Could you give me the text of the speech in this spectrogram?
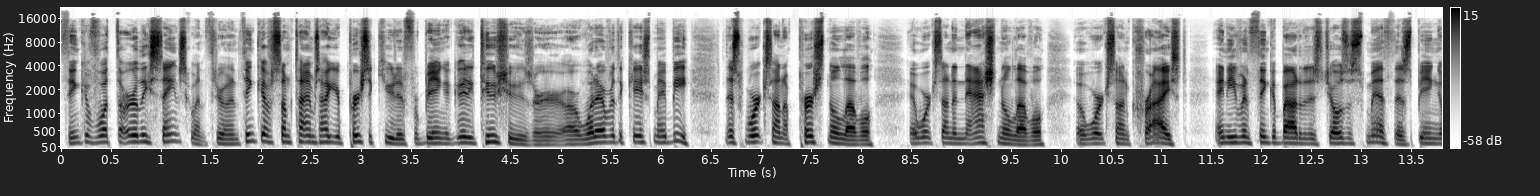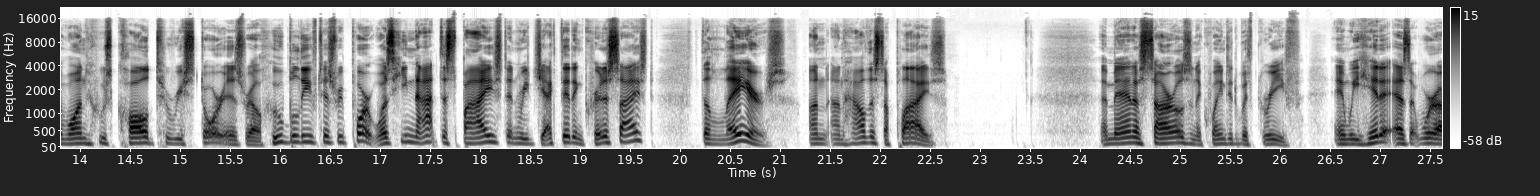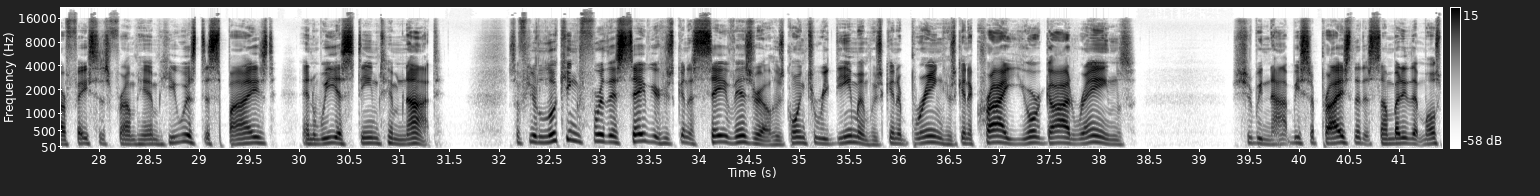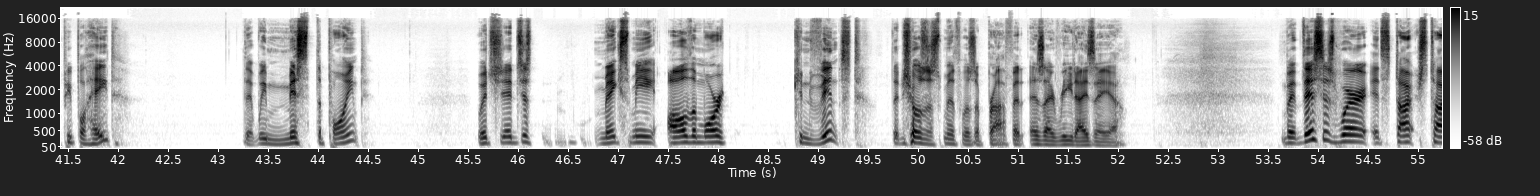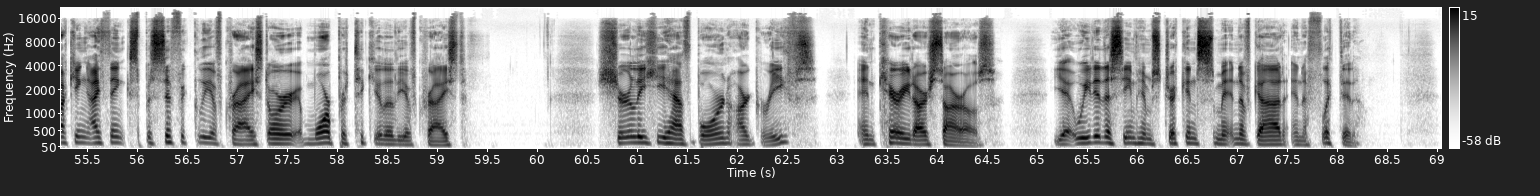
Think of what the early saints went through and think of sometimes how you're persecuted for being a goody two shoes or, or whatever the case may be. This works on a personal level, it works on a national level, it works on Christ. And even think about it as Joseph Smith as being the one who's called to restore Israel. Who believed his report? Was he not despised and rejected and criticized? The layers on, on how this applies. A man of sorrows and acquainted with grief, and we hid it as it were our faces from him. He was despised, and we esteemed him not. So if you're looking for this Savior who's going to save Israel, who's going to redeem him, who's going to bring, who's going to cry, Your God reigns, should we not be surprised that it's somebody that most people hate? That we missed the point? Which it just makes me all the more convinced that Joseph Smith was a prophet as I read Isaiah. But this is where it starts talking, I think, specifically of Christ, or more particularly of Christ. Surely he hath borne our griefs and carried our sorrows. Yet we did esteem him stricken, smitten of God, and afflicted.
